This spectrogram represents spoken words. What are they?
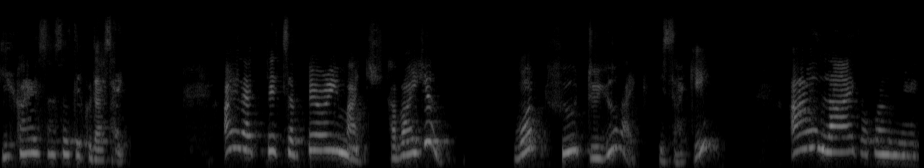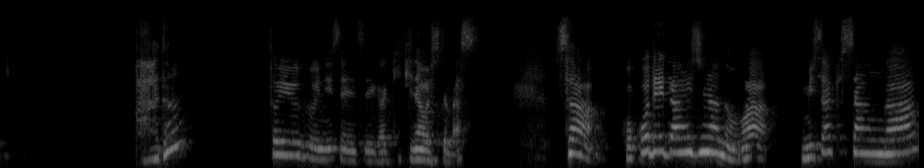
聞き返させてください。I like pizza very much. How about you? What food do you like, Misaki? I like お好み焼き。Pardon? というふうに先生が聞き直してます。さあ、ここで大事なのは、美咲さんが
